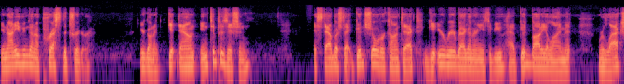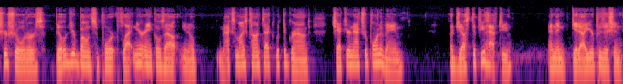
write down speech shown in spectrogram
You're not even going to press the trigger. You're going to get down into position, establish that good shoulder contact, get your rear bag underneath of you, have good body alignment, relax your shoulders, build your bone support, flatten your ankles out, you know, maximize contact with the ground, check your natural point of aim, adjust if you have to, and then get out of your position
